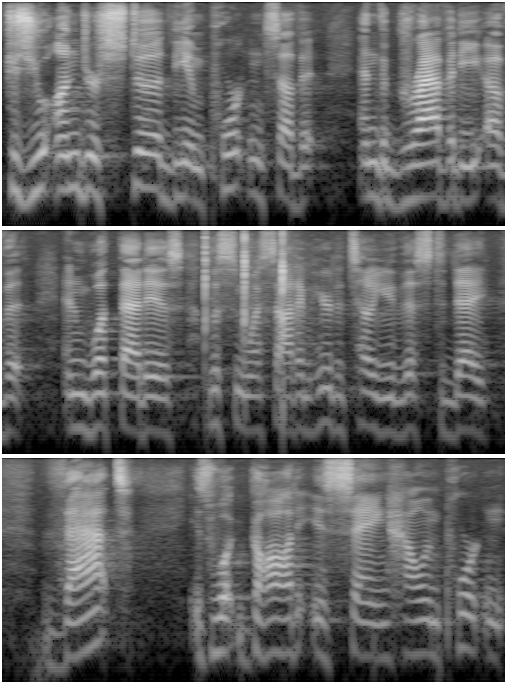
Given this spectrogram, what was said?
Because you understood the importance of it and the gravity of it and what that is. Listen, Westside, I'm here to tell you this today. That is what God is saying, how important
